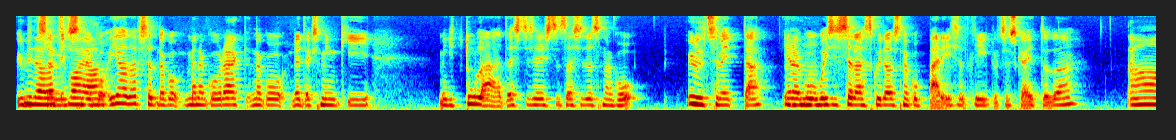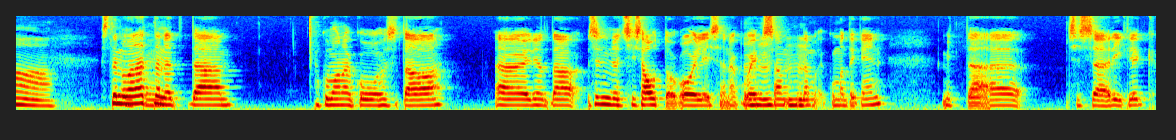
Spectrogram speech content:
üldse, mis vaja. nagu jaa täpselt nagu me nagu rääk- nagu näiteks mingi mingi tuledest ja sellistest asjadest nagu üldse mitte ja nagu Mhm. või siis sellest kuidas nagu päriselt liikluses käituda sest ma mäletan et äh, kui ma nagu seda äh, nii-öelda see oli nüüd siis autokoolis see nagu Mhm, eksam mhm. mida ma- kui ma tegin mitte äh, siis äh, riiklik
